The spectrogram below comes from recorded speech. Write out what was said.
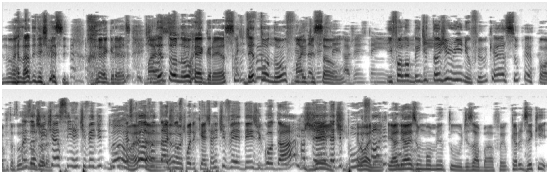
Não é nada inesquecível. O regresso. A gente Mas- detonou o regresso, detonou o filho Mas a de gente Saul. tem- a gente tem. E falou bem de tem- Tangerine, um filme que é super pop. Tá todo Mas mundo a adorando. gente é assim, a gente vê de tudo. Não, Essa que é a é, vantagem eu do nosso acho- podcast. A gente vê desde Godard até Gente, Deadpool e fala olha, de e aliás, um momento desabafo. Eu quero dizer que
